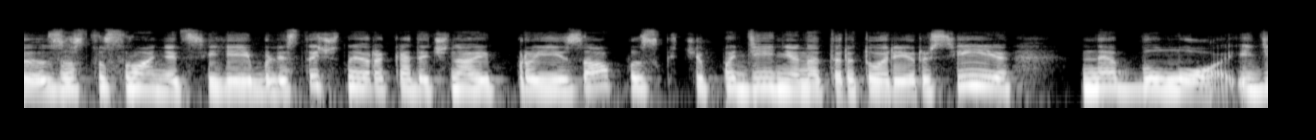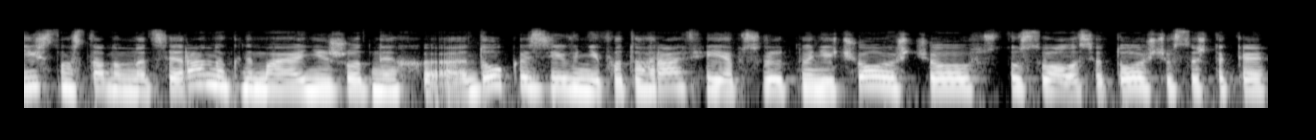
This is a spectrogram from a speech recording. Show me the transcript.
е, застосування цієї балістичної ракети, чи навіть про її запуск чи падіння на території Росії не було. І дійсно, станом на цей ранок немає ні жодних е, доказів, ні фотографій, абсолютно нічого, що стосувалося того, що все ж таки е,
